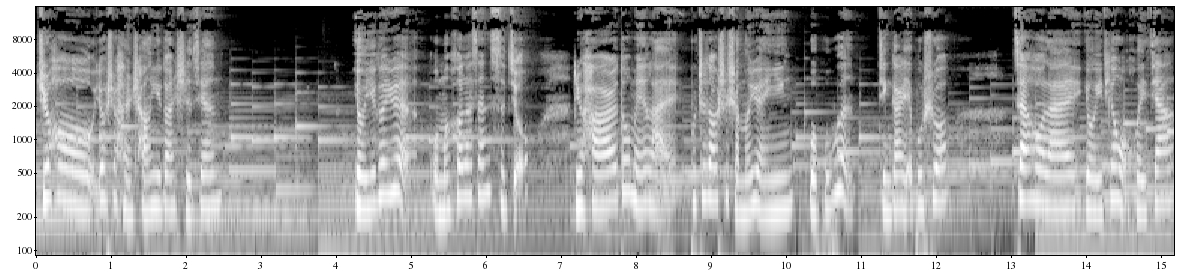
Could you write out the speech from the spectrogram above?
之后又是很长一段时间。有一个月，我们喝了三次酒，女孩都没来，不知道是什么原因。我不问，井盖也不说。再后来有一天我回家，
